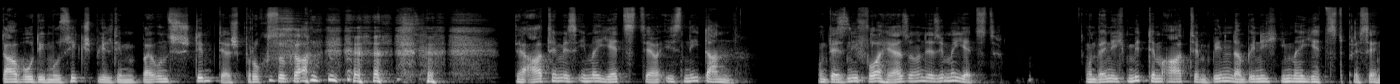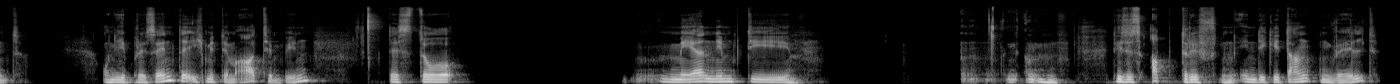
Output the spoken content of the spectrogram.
Da, wo die Musik spielt, bei uns stimmt der Spruch sogar. der Atem ist immer jetzt, der ist nie dann. Und der ist nie vorher, sondern der ist immer jetzt. Und wenn ich mit dem Atem bin, dann bin ich immer jetzt präsent. Und je präsenter ich mit dem Atem bin, desto mehr nimmt die, dieses Abdriften in die Gedankenwelt,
